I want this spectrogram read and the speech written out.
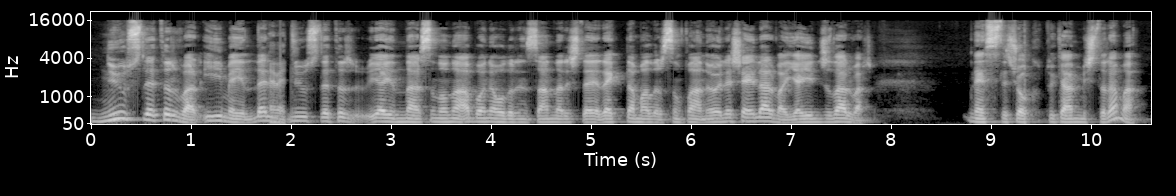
Newsletter var. E-mail'le Evet. newsletter yayınlarsın. Ona abone olur insanlar işte reklam alırsın falan. Öyle şeyler var. Yayıncılar var. Nesli çok tükenmiştir ama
